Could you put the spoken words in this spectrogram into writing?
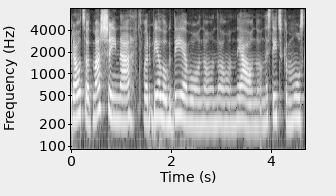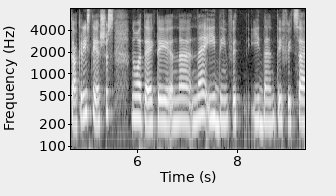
braucot mašīnā, tu vari pielūgt Dievu, un, un, un, jā, un, un es ticu, ka mūs kā kristiešus noteikti ne, neidentificē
